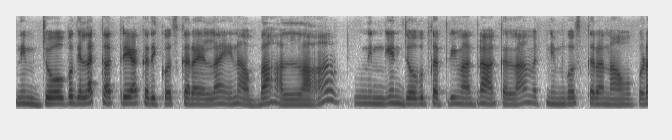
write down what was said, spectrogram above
ನಿಮ್ಮ ಜೋಬಿಗೆಲ್ಲ ಕತ್ರಿ ಹಾಕೋದಕ್ಕೋಸ್ಕರ ಎಲ್ಲ ಏನು ಹಬ್ಬ ಅಲ್ಲ. ನಿಮ್ಗೇನು ಜೋಬಿಗೆ ಕತ್ರಿ ಮಾತ್ರ ಹಾಕಲ್ಲ. ಬಟ್ ನಿಮಗೋಸ್ಕರ ನಾವು ಕೂಡ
